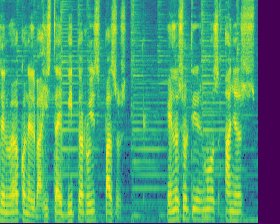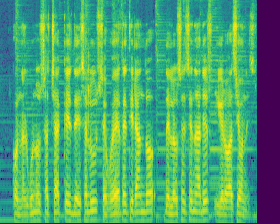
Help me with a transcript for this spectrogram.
de nuevo con el bajista Víctor Ruiz Pasos. En los últimos años con algunos achaques de salud, se fue retirando de los escenarios y grabaciones.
